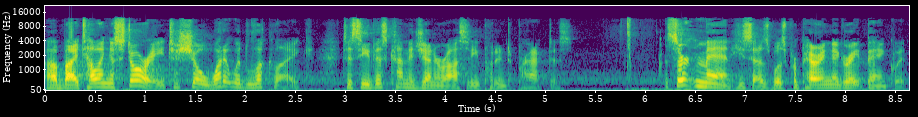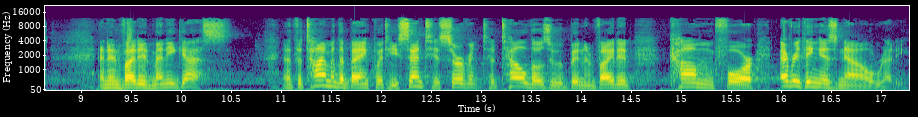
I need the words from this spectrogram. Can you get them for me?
uh, by telling a story to show what it would look like to see this kind of generosity put into practice. A certain man, he says, was preparing a great banquet and invited many guests. And at the time of the banquet, he sent his servant to tell those who had been invited, Come, for everything is now ready.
